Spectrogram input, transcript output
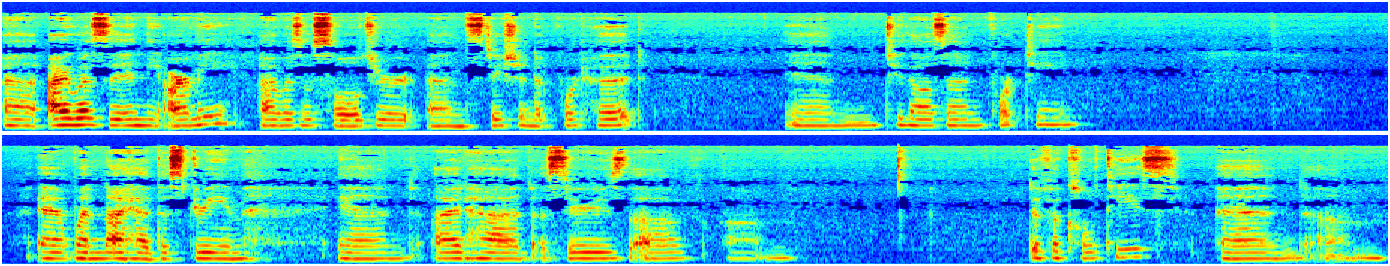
Uh, I was in the Army. I was a soldier and stationed at Fort Hood in 2014. And when I had this dream, and I'd had a series of um, difficulties, and um,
